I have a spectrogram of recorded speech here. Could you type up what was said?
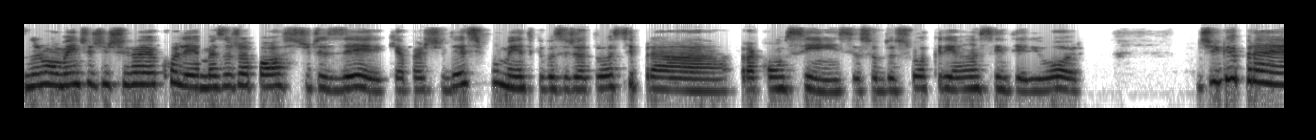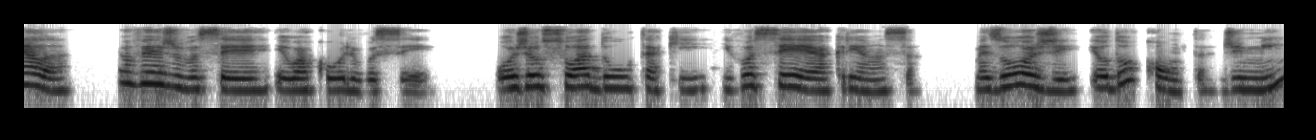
Normalmente a gente vai acolher, mas eu já posso te dizer que a partir desse momento que você já trouxe para a consciência sobre a sua criança interior, diga para ela: eu vejo você, eu acolho você, Hoje eu sou adulta aqui e você é a criança. Mas hoje eu dou conta de mim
